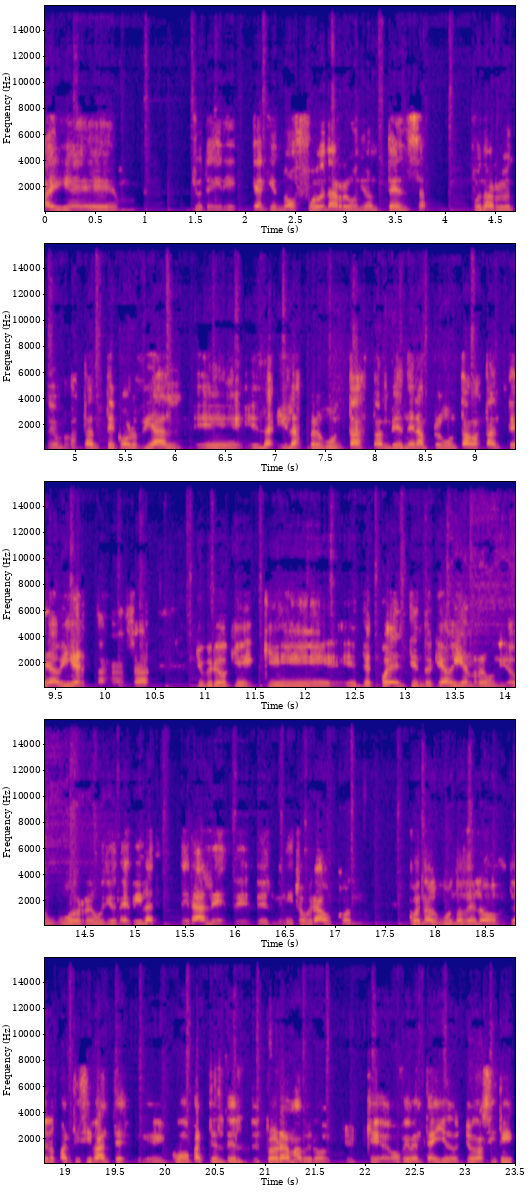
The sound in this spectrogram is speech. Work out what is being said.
hay eh, yo te diría que no fue una reunión tensa, fue una reunión bastante cordial eh, y, las preguntas también eran preguntas bastante abiertas. ¿ah? O sea, yo creo que, que eh, después entiendo que habían hubo reuniones bilaterales del ministro Grau con, con algunos de los, de los participantes eh, como parte del, programa, pero que, obviamente ahí yo, no asistí.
